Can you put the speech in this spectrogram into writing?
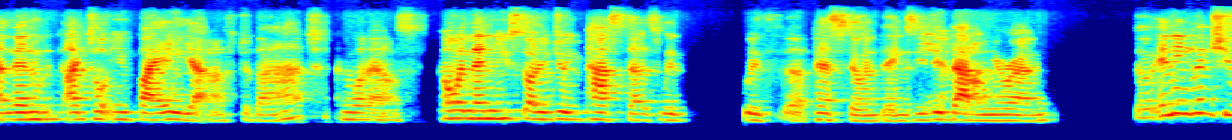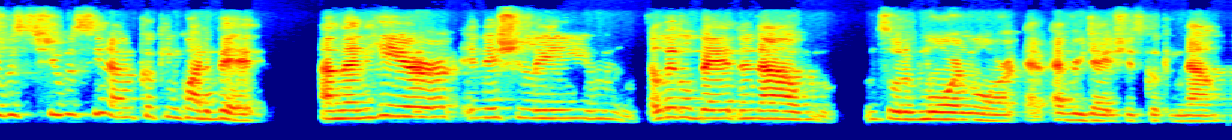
And then I taught you paella after that. And what else? Oh, and then you started doing pastas with with uh, pesto and things. You Yeah. did that on your own. So in England, she was she was you know cooking quite a bit, and then here initially mm, a little bit, and now sort of more and more every day she's cooking now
